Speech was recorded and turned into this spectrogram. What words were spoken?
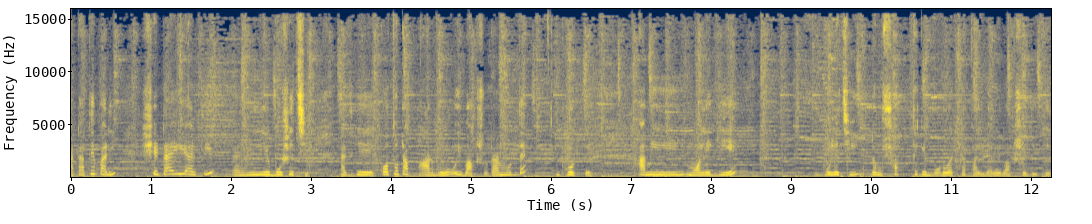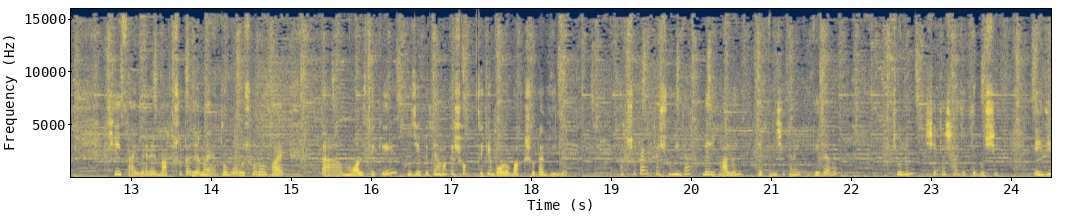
আটাতে পারি, সেটাই আর কি নিয়ে বসেছি। আজকে কতটা পারব ওই বাক্সটার মধ্যে ভরতে। আমি মলে গিয়ে বলেছি একদম সব থেকে বড় একটা ফাইবারের বাক্স দিতে। সেই ফাইবারের বাক্সটা যেন এত বড় সড়ো হয়, তা মল থেকে খুঁজে পেতে আমাকে সব থেকে বড় বাক্সটা দিল। বাক্সটার একটা সুবিধা, বেশ ভালোই, যেখানে সেখানে ঢুকে যাবে। চলুন সেটা সাজাতে বসি। এই যে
